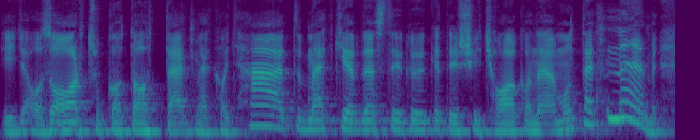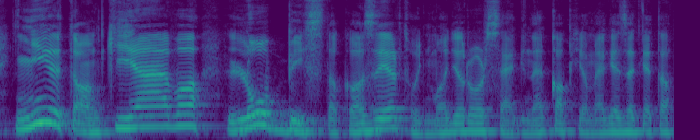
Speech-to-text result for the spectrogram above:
így az arcukat adták meg, hogy hát megkérdezték őket, és így halkan elmondták. Nem, nyíltan kiállva lobbiztak azért, hogy Magyarország ne kapja meg ezeket a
